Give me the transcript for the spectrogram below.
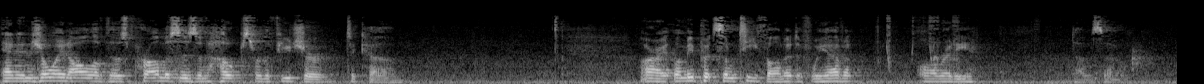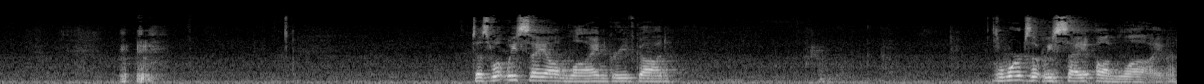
and enjoying all of those promises and hopes for the future to come. All right, let me put some teeth on it if we haven't already done so. Does what we say online grieve God? The words that we say online,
